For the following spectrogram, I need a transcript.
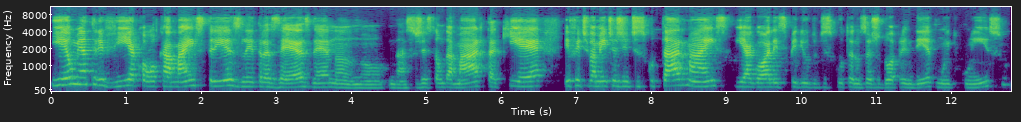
E eu me atrevi a colocar mais três letras S né, no, no, na sugestão da Marta, que é efetivamente a gente escutar mais, e agora esse período de escuta nos ajudou a aprender muito com isso.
